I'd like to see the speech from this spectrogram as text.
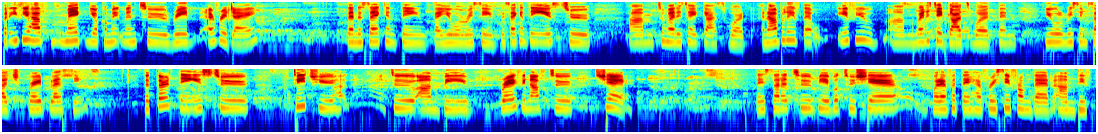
but if you have make your commitment to read every day, then the second thing that you will receive, the second thing is to um, to meditate God's word. And I believe that if you um, meditate God's word, then you will receive such great blessings. The third thing is to teach you to um, be brave enough to share. They started to be able to share whatever they have received from their um, dev-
